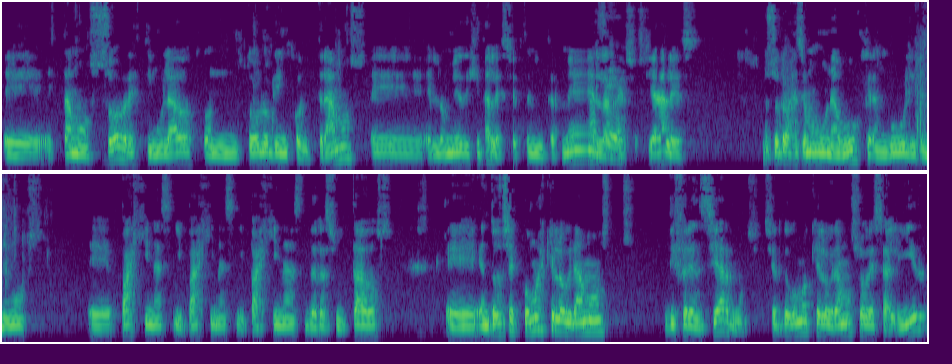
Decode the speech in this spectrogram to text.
Eh, estamos sobreestimulados con todo lo que encontramos eh, en los medios digitales, ¿cierto? En Internet, en las redes sociales. Nosotros hacemos una búsqueda en Google y tenemos eh, páginas y páginas y páginas de resultados. entonces, ¿cómo es que logramos diferenciarnos? ¿Cierto? ¿Cómo es que logramos sobresalir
